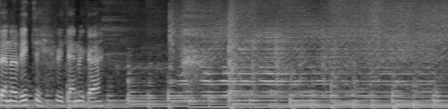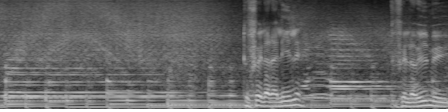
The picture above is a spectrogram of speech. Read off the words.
Der er noget vigtigt, vi gerne vil gøre. Du føler dig lille. Du føler dig ydmyg.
